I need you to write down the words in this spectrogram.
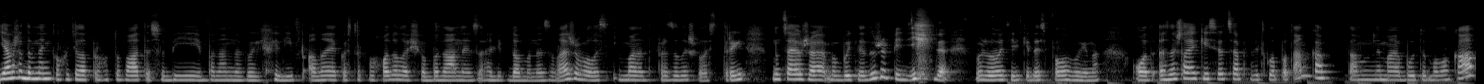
Я вже давненько хотіла приготувати собі банановий хліб, але якось так виходило, що банани взагалі вдома не залежувались, і в мене тепер залишилось три. Ну це вже, мабуть, не дуже підійде, можливо, тільки десь половина. От знайшла якийсь рецепт від Клопотанка, там не має бути молока,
